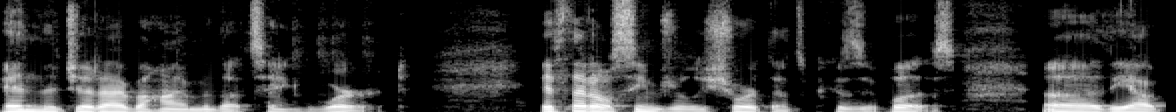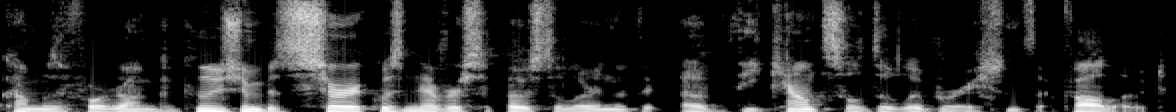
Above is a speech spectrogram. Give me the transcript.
and the Jedi behind without saying a word. If that all seems really short, that's because it was. Uh, the outcome was a foregone conclusion, but Surik was never supposed to learn the, of the council deliberations that followed.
